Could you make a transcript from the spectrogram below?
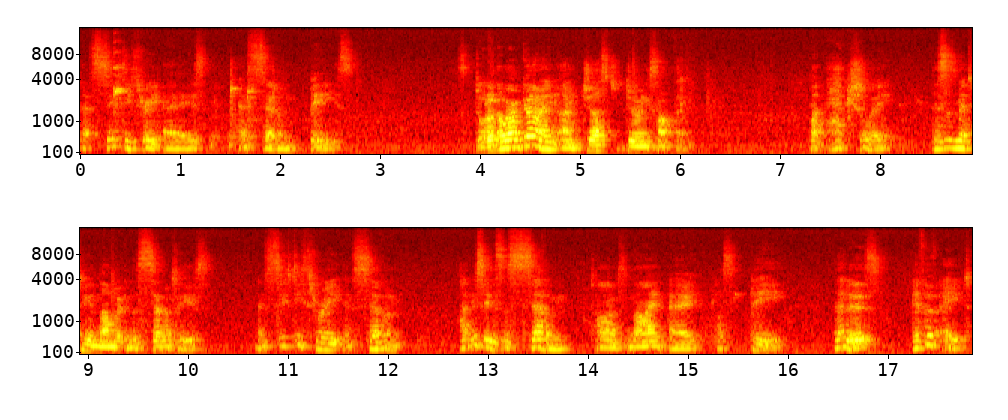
That's 63 a's and 7 b's. Still don't know where I'm going, I'm just doing something. But actually, this is meant to be a number in the 70s, and 63 and 7, I can see this as 7 times 9a plus b. That is, f of 8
